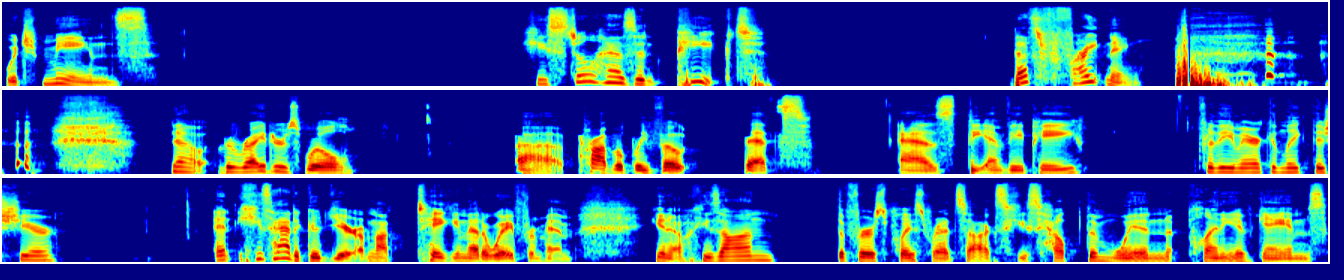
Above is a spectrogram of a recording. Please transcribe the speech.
which means he still hasn't peaked. That's frightening. now, the writers will uh, probably vote Betts as the MVP for the American League this year and he's had a good year. I'm not taking that away from him. You know, he's on the first place Red Sox. He's helped them win plenty of games,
